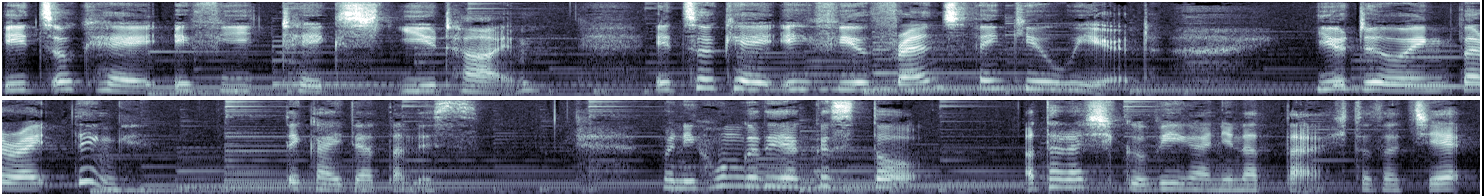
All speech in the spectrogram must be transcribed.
it's okay if it takes you time it's okay if your friends think you're weird you're doing the right thing って書いてあったんです、まあ、日本語で訳すと新しくヴィーガンになった人たちへ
